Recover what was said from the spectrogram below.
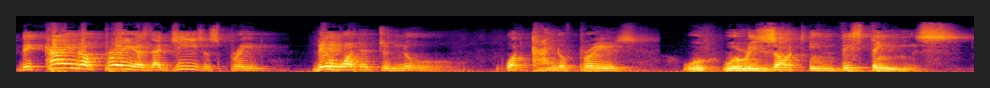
the kind of prayers that Jesus prayed, they wanted to know what kind of prayers will, will result in these things.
